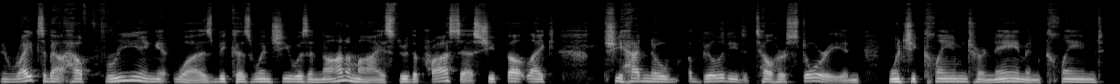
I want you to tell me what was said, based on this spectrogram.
and writes about how freeing it was because when she was anonymized through the process, she felt like she had no ability to tell her story, and when she claimed her name and claimed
